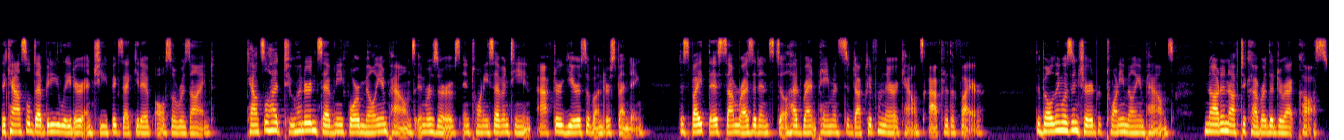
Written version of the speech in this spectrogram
The council deputy leader and chief executive also resigned. Council had 274 million pounds in reserves in 2017 after years of underspending. Despite this, some residents still had rent payments deducted from their accounts after the fire. The building was insured for 20 million pounds, not enough to cover the direct costs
